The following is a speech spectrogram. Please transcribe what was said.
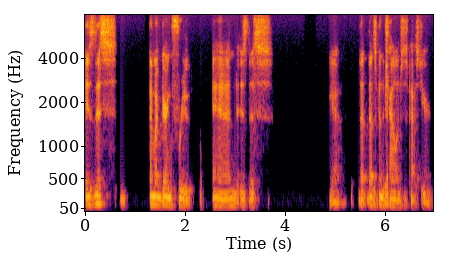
is this? Am I bearing fruit? And is this? Yeah, that that's been the yeah. challenge this past year.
